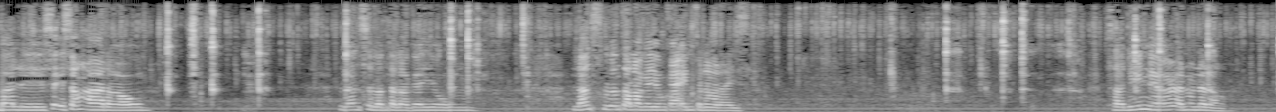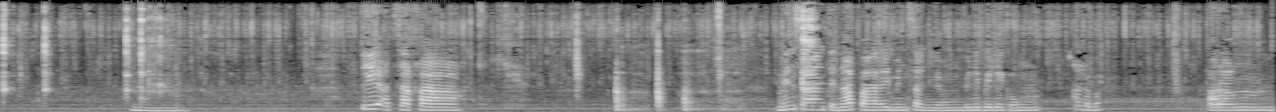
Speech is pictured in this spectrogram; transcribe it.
Bale, sa isang araw, lunch lang talaga yung lunch lang talaga yung kain ko ng rice. Sa dinner, ano na lang. Hmm. Tea at saka minsan tinapay, minsan yung binibili kong ano ba? Parang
